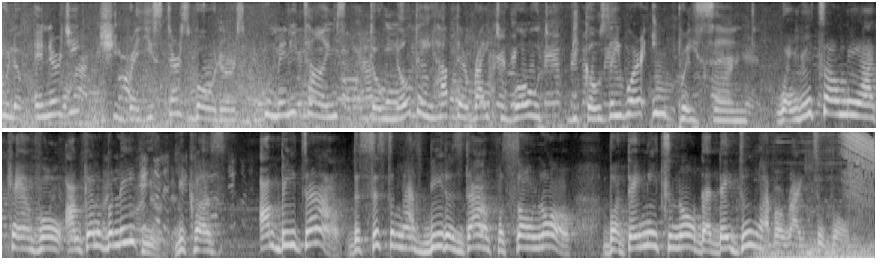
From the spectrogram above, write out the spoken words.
Full of energy, she registers voters who many times don't know they have the right to vote because they were imprisoned. When you tell me I can't vote, I'm going to believe you because I'm beat down. The system has beat us down for so long, but they need to know that they do have a right to vote.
